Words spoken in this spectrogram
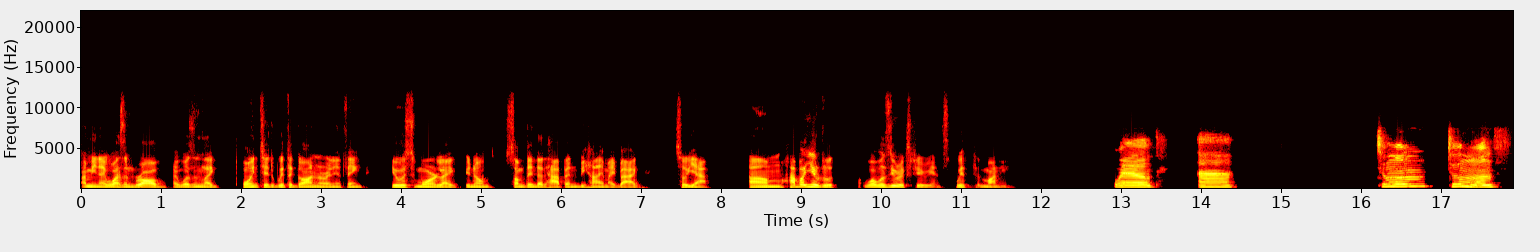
I mean I wasn't robbed. I wasn't like pointed with a gun or anything. It was more like, you know, something that happened behind my back. So yeah. Um, how about you, Ruth? What was your experience with money? Well, uh, two month, two months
